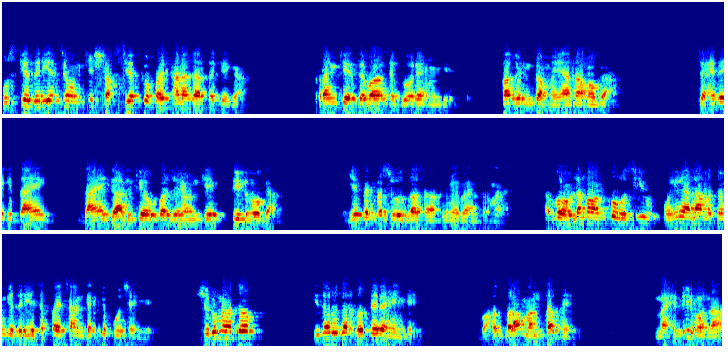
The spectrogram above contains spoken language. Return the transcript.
اس کے ذریعے سے ان کی شخصیت کو پہچانا جا سکے گا۔ رنگ کے اعتبار سے گورے ہوں گے۔ قد ان کا میانہ ہوگا۔ چہرے کے دائیں دائیں گال کے اوپر جو ہے ان کے ایک دل ہوگا۔ یہ تک رسول اللہ صلی اللہ علیہ وسلم بیان فرمایا۔ اب وہ علماء ان کو اسی انہی علامتوں کے ذریعے سے پہچان کر کے پوچھیں گے۔ شروع میں تو ادھر ادھر ہوتے رہیں گے۔ بہت بڑا منصب ہے۔ مہدی ہونا۔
